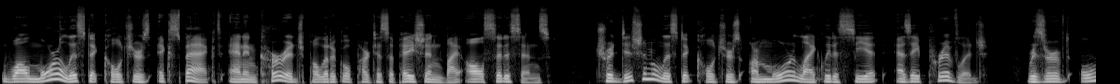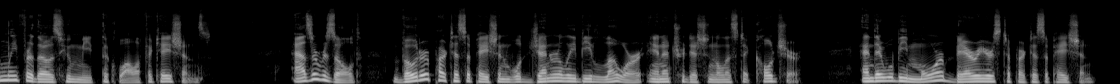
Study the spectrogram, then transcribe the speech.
While moralistic cultures expect and encourage political participation by all citizens, traditionalistic cultures are more likely to see it as a privilege reserved only for those who meet the qualifications. As a result, voter participation will generally be lower in a traditionalistic culture, and there will be more barriers to participation.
